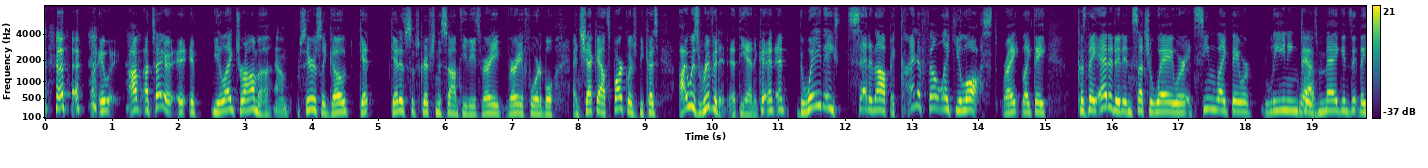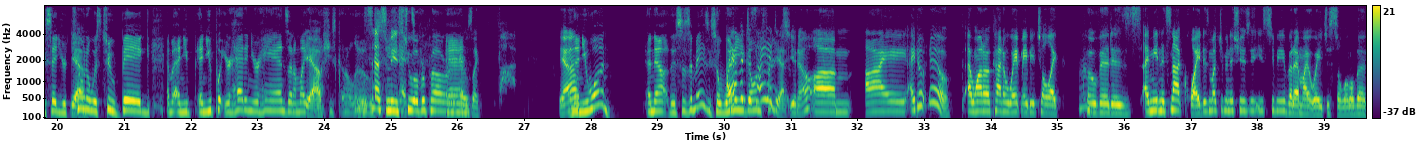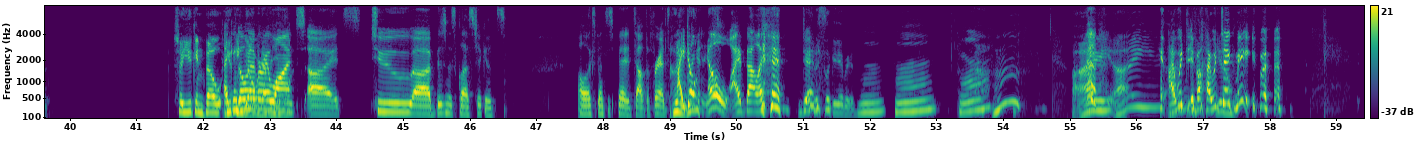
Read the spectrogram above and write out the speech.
It- I'll, I'll tell you, if you like drama, Yeah. seriously, go get get a subscription to SommTV. It's very very affordable, and check out Sparklers because I was riveted at the end, and and the way they set it up, it kind of felt like you lost, right? Like they. Because they edited in such a way where it seemed like they were leaning Yeah. towards Megan's. They said your Yeah. tuna was too big, and, and you and you put your head in your hands, and I'm like, Yeah. oh, she's gonna lose. Sesame's Shit. too overpowering. I was like, fuck. Yeah. And then you won, and now this is amazing. So when I are you haven't going to decided yet, you know. Um I I don't know. I want to kind of wait maybe till like Hmm. COVID is I mean, it's not quite as much of an issue as it used to be, but I might wait just a little bit. So you can go. I you can, go whenever, I you want. Uh it's two uh business class tickets. All expenses paid south of France. I don't know. I've got like Dan is looking at me. Hmm, hmm, hmm. Hmm. I I I would if I would take know, me.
